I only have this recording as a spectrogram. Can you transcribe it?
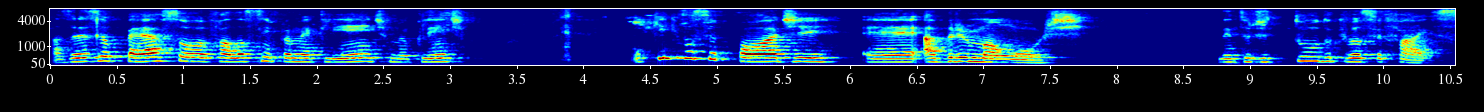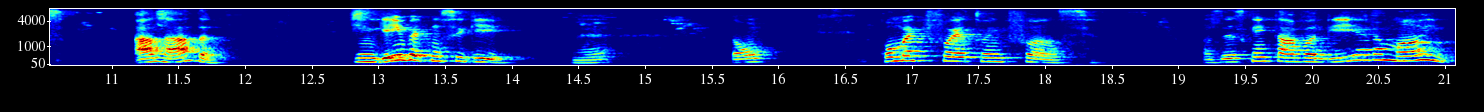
Às vezes eu peço, eu falo assim para minha cliente, meu cliente, o que, que você pode é, abrir mão hoje, dentro de tudo que você faz? Ah, nada. Ninguém vai conseguir, né? Então, como é que foi a tua infância? Às vezes quem estava ali era a mãe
